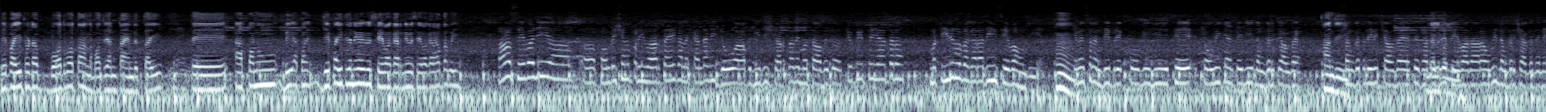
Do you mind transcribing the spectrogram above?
ਤੇ ਭਾਈ ਤੁਹਾਡਾ ਬਹੁਤ ਬਹੁਤ ਧੰਨਵਾਦ ਜਨ ਟਾਈਮ ਦਿੱਤਾ ਜੀ। ਤੇ ਆਪਾਂ ਨੂੰ ਵੀ ਆਪਾਂ ਜੇ ਭਾਈ ਕਿਸੇ ਨੇ ਕੋਈ ਸੇਵਾ ਕਰਨੀ ਹੋਵੇ ਸੇਵਾ ਕਰ ਸਕਦਾ ਕੋਈ? ਹਾਂ ਸੇਵਾ ਜੀ ਫਾਊਂਡੇਸ਼ਨ ਪਰਿਵਾਰ ਤਾਂ ਇਹ ਗੱਲ ਕਹਿੰਦਾ ਵੀ ਜੋ ਆਪ ਜੀ ਦੀ ਸ਼ਰਤਾਂ ਦੇ ਮੁਤਾਬਿਕ ਕਿਉਂਕਿ ਇੱਥੇ ਜ਼ਿਆਦਾਤਰ ਮਟੀਰੀਅਲ ਵਗੈਰਾ ਦੀ ਹੀ ਸੇਵਾ ਹੁੰਦੀ ਹੈ। ਜਿਵੇਂ ਸਰਹੰਦੀ ਬ੍ਰਿਕ ਹੋ ਗਈ ਜੀ ਇੱਥੇ 24 ਘੰਟੇ ਜੀ ਲੰਗਰ ਚੱਲਦਾ ਹਾਂਜੀ। ਸੰਗਤ ਲਈ ਵੀ ਚੱਲਦਾ ਹੈ ਇੱਥੇ ਸਾਡੇ ਜਿਹੜੇ। ਸੇਵਾਦਾਰ ਆ ਉਹ ਵੀ ਲੰਗਰ ਛਕਦੇ ਨੇ।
